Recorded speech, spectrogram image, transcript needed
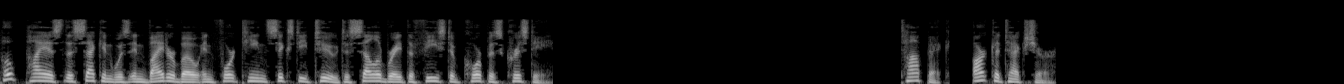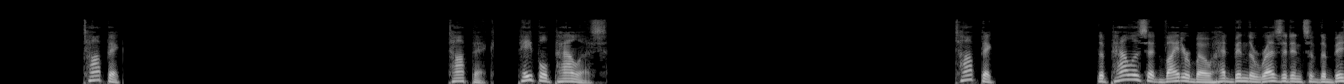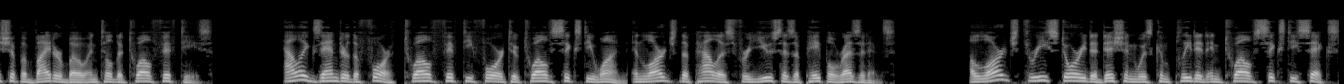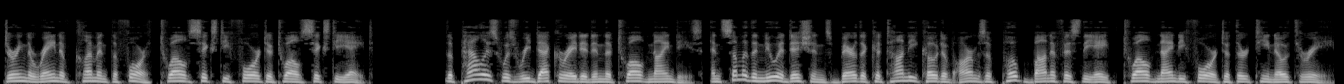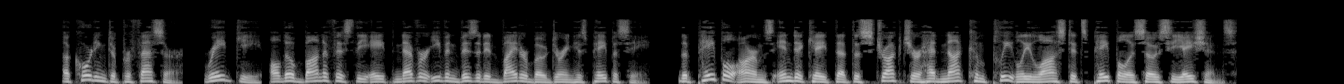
Pope Pius II was in Viterbo in 1462 to celebrate the feast of Corpus Christi. Architecture. Topic: Papal palace. Topic: the palace at Viterbo had been the residence of the Bishop of Viterbo until the 1250s. Alexander IV (1254–1261) enlarged the palace for use as a papal residence. A large three-storied addition was completed in 1266, during the reign of Clement IV (1264–1268). The palace was redecorated in the 1290s, and some of the new additions bear the Caetani coat of arms of Pope Boniface VIII (1294–1303). According to Professor Radke, although Boniface VIII never even visited Viterbo during his papacy, the papal arms indicate that the structure had not completely lost its papal associations.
